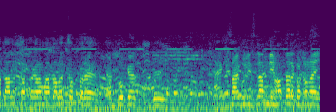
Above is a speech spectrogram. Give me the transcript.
আদালত চট্টগ্রাম আদালত চত্বরে অ্যাডভোকেট যে সাইফুল ইসলাম নিহতের ঘটনায়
